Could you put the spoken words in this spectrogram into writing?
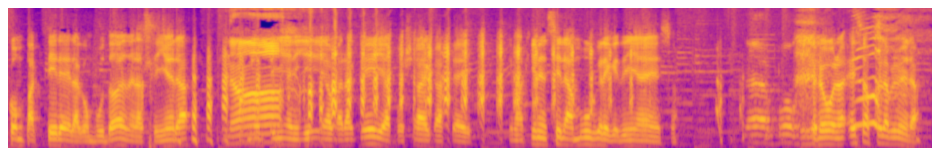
compactera de la computadora donde la señora no, No, tenía ni idea para qué y apoyaba el café ahí. Imagínense la mugre que tenía eso. No puedo. Pero bueno, esa fue la primera.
